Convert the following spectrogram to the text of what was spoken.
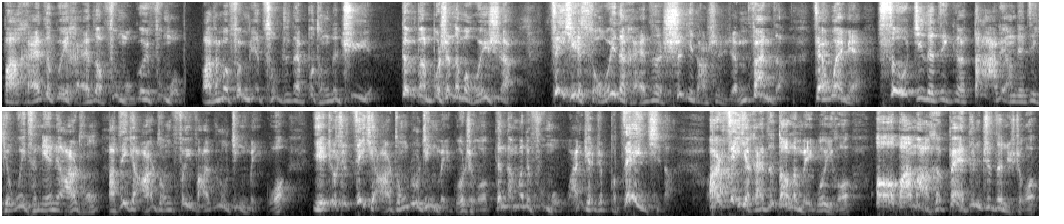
把孩子归孩子，父母归父母，把他们分别处置在不同的区域，根本不是那么回事。这些所谓的孩子实际上是人贩子，在外面收集了这个大量的这些未成年的儿童，把这些儿童非法入境美国，也就是这些儿童入境美国之后，跟他们的父母完全是不在一起的。而这些孩子到了美国以后，奥巴马和拜登执政的时候，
